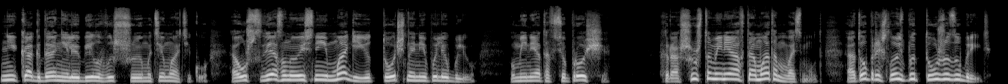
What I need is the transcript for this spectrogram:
Никогда не любил высшую математику, а уж связанную с ней магию точно не полюблю. У меня-то все проще. Хорошо, что меня автоматом возьмут, а то пришлось бы тоже зубрить.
